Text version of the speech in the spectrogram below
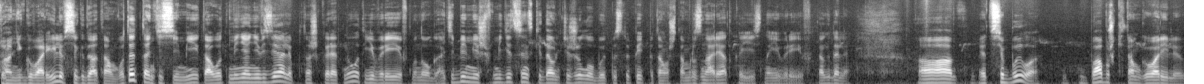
они говорили всегда там, вот это антисемит, а вот меня не взяли, потому что говорят, ну вот евреев много, а тебе, Миш, в медицинский довольно тяжело будет поступить, потому что там разнарядка есть на евреев и так далее. А, это все было. Бабушки там говорили,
